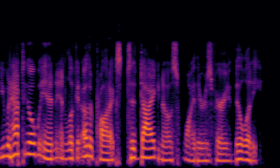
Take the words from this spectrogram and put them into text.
You would have to go in and look at other products to diagnose why there is variability.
